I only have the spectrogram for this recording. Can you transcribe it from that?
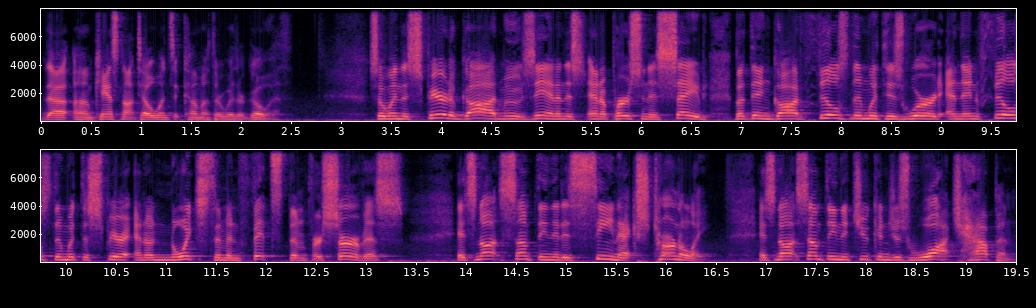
that um, canst not tell whence it cometh or whither it goeth. So when the Spirit of God moves in and this and a person is saved, but then God fills them with His Word and then fills them with the Spirit and anoints them and fits them for service, it's not something that is seen externally. It's not something that you can just watch happen.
